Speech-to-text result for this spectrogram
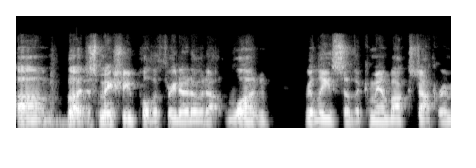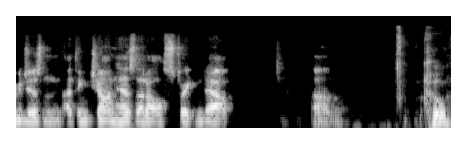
Um, but just make sure you pull the 3.0.1 release of the command box Docker images, and I think John has that all straightened out. Um, cool.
